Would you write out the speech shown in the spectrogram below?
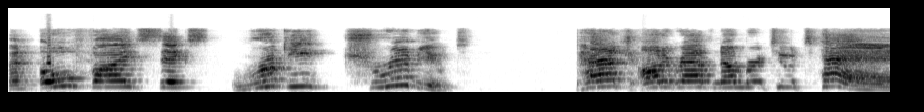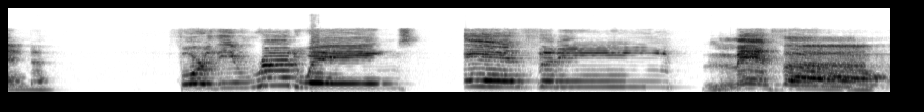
an 056 rookie tribute. Patch autograph number 210 for the Red Wings, Anthony Mantha.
